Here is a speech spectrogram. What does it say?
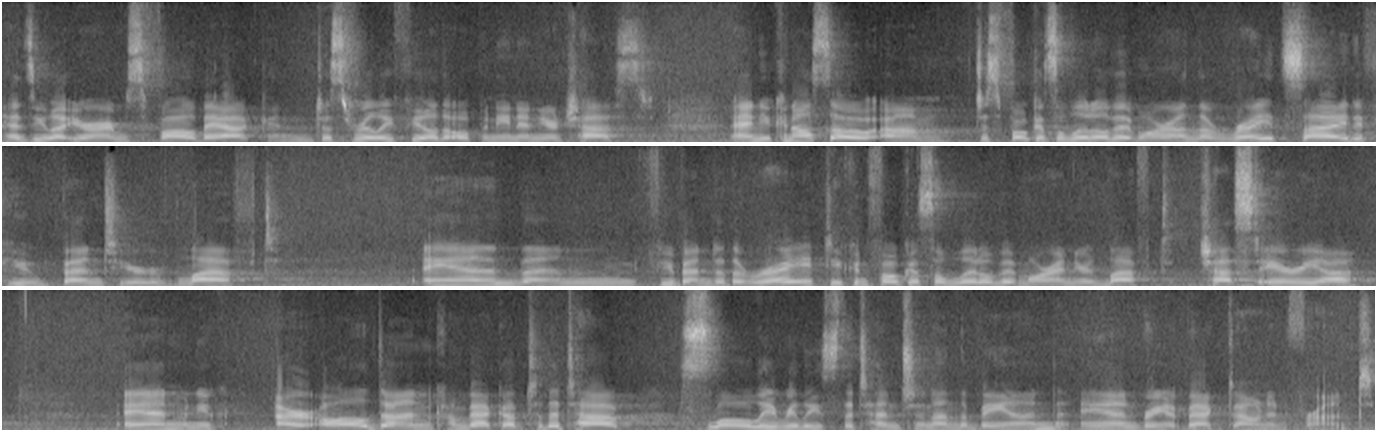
as you let your arms fall back and just really feel the opening in your chest. And you can also um, just focus a little bit more on the right side if you bend to your left. And then if you bend to the right, you can focus a little bit more on your left chest area. And when you are all done, come back up to the top, slowly release the tension on the band and bring it back down in front.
